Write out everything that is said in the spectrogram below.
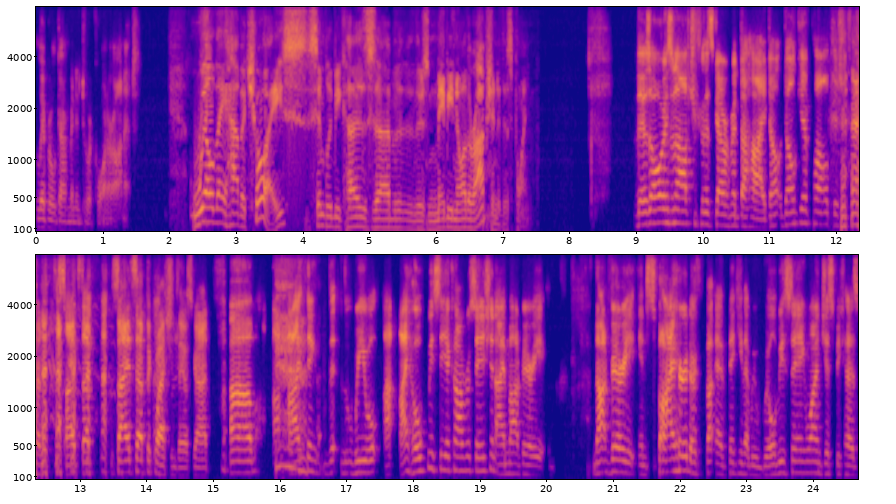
Liberal government into a corner on it. Will they have a choice simply because uh, there's maybe no other option at this point? There's always an option for this government to hide. Don't don't give politicians credit to sidestep sidestep the questions there, Scott. Um, I, I, think we will. I, I, hope we see a conversation. I'm not very not very inspired or th- thinking that we will be seeing one, just because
